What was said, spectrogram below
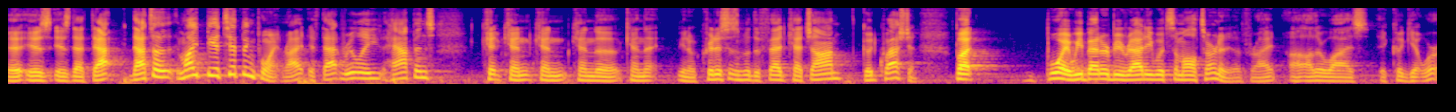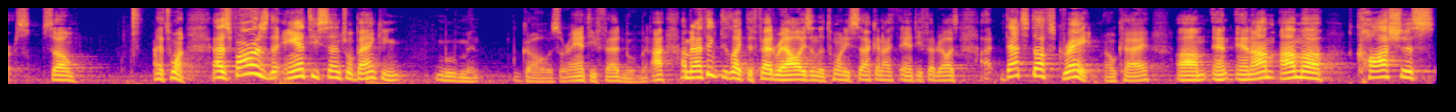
is, is that, that that's a, it might be a tipping point, right? If that really happens, can, can, can, can, the, can the you know, criticism of the Fed catch on? Good question. But boy, we better be ready with some alternative, right? Uh, otherwise, it could get worse. So that's one. As far as the anti central banking movement goes or anti-Fed movement. I, I mean, I think like the Fed rallies on the 22nd, I- anti-Fed rallies. I, that stuff's great, okay? Um, and and I'm, I'm a cautious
